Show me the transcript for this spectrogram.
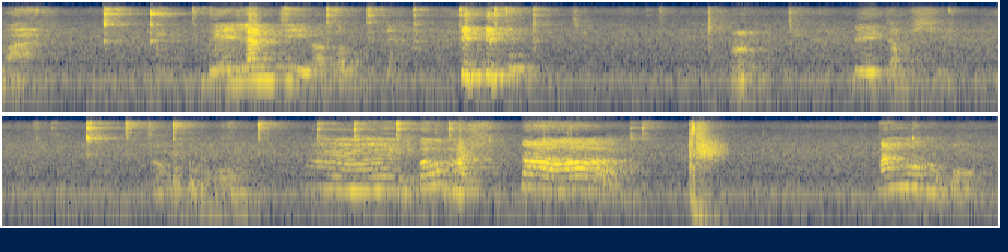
와, 내일 랑지 이거 또 먹자. 응? 내일 점심. 딴 것도 먹어 음, 이거가 맛있다. 빵 먹어 뭐.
